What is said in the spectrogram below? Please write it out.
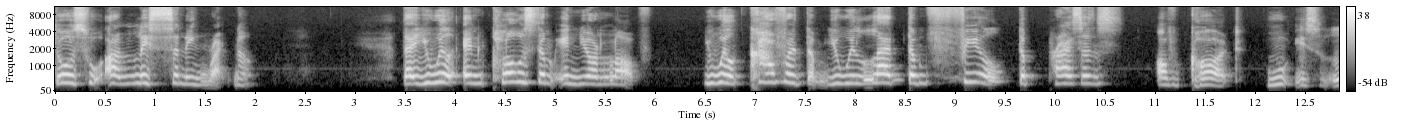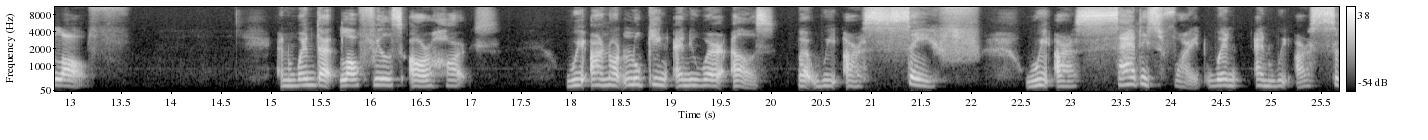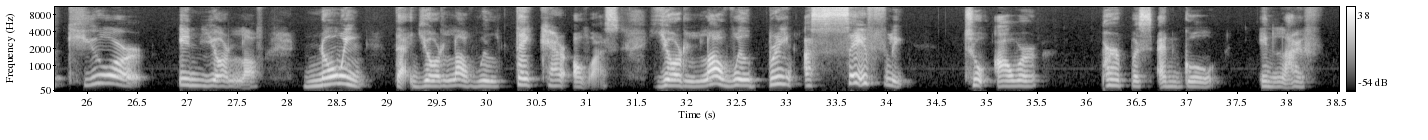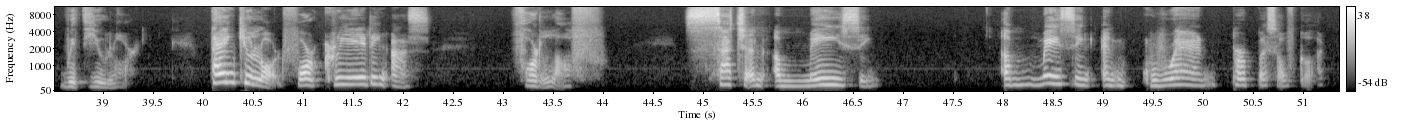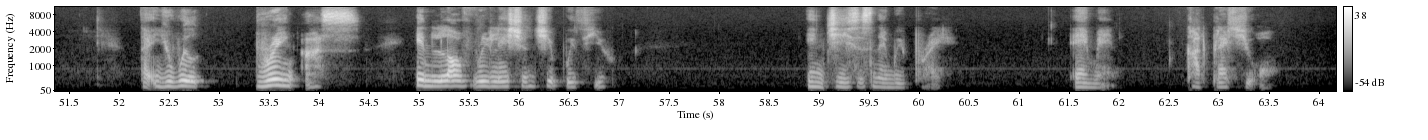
those who are listening right now. That you will enclose them in your love. You will cover them. You will let them feel the presence of God, who is love. And when that love fills our hearts, we are not looking anywhere else, but we are safe. We are satisfied when and we are secure in your love, knowing that your love will take care of us. Your love will bring us safely to our purpose and goal in life with you, Lord. Thank you, Lord, for creating us for love. Such an amazing amazing and grand purpose of God that you will bring us in love relationship with you. In Jesus' name we pray. Amen. God bless you all.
